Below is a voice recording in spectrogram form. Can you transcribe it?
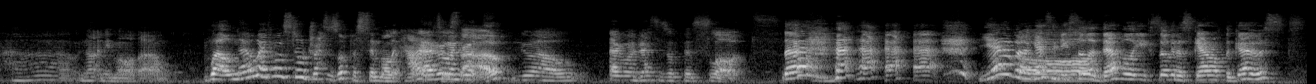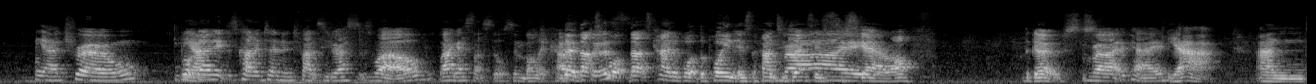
oh, not anymore though. Well, no, everyone still dresses up as symbolic characters everyone though. well, everyone dresses up as sluts. yeah, but I guess if you're still a devil, you're still gonna scare off the ghosts. Yeah, true. But Yeah. then it just kind of turned into fancy dress as well. I guess that's still symbolic characters. No, that's what that's kind of what the point is. The fancy dress is to scare off the ghosts. Right. Okay. Yeah. And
